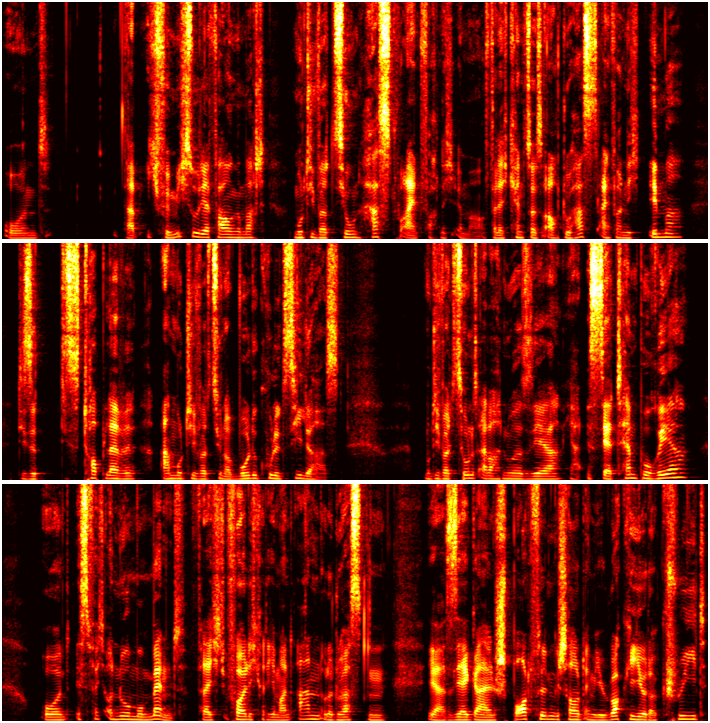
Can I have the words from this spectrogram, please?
Und da habe ich für mich so die Erfahrung gemacht, Motivation hast du einfach nicht immer. Und vielleicht kennst du das auch, du hast einfach nicht immer diese, dieses Top-Level an Motivation, obwohl du coole Ziele hast. Motivation ist einfach nur sehr, ja, ist sehr temporär und ist vielleicht auch nur ein Moment. Vielleicht feuert dich gerade jemand an oder du hast einen ja, sehr geilen Sportfilm geschaut, irgendwie Rocky oder Creed,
